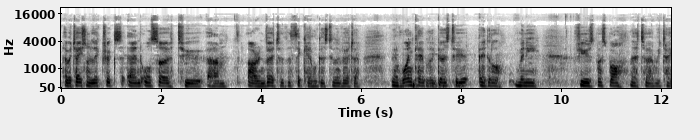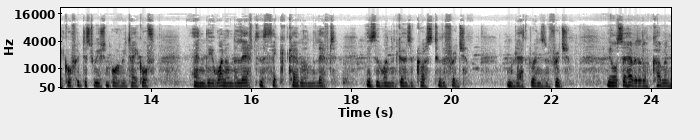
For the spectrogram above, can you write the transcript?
Habitation Electrics and also to um, our inverter. The thick cable goes to the inverter. We have one cable that goes to a little mini fused bus bar that uh, we take off, a distribution board we take off. And the one on the left, the thick cable on the left, is the one that goes across to the fridge. And that runs the fridge. We also have a little common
